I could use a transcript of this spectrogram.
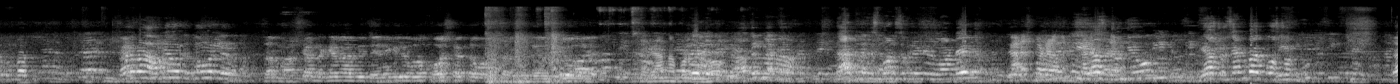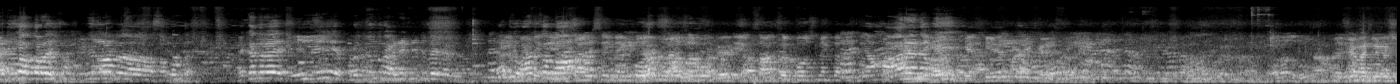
ಬೇಡ ಬೇಡ ಅವನೇ ಹೋಗಿ ತೊಗೊಂಬರ್ಲಿ ಅದನ್ನ. सर मास्क कार्ड रखे में अभी देने के लिए वो कोच करते हो सर क्यों ಸರಿ ಅನ್ನ ಪಡ್ತಾರೆ ಅದನ್ನ that responsibility is not there. He has to give, he has to send by post only. That is authorized. We will not uh, support that. ಯಾಕಂದ್ರೆ ಇಲ್ಲಿ ಪ್ರತಿಯೊಂದು ಐಡೆಂಟಿಟಿ ಬೇಕಾಗುತ್ತೆ. ನಿಮಿಷ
